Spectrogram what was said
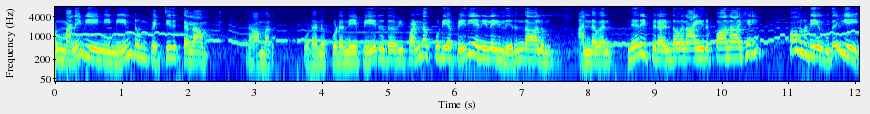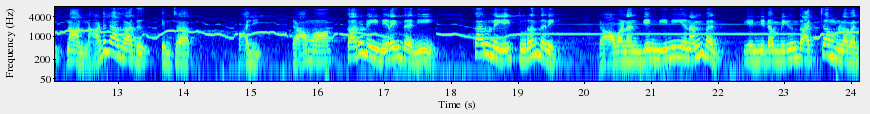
உன் மனைவியை நீ மீண்டும் பெற்றிருக்கலாம். ராமர் உடனுக்குடனே பேருதவி பண்ணக்கூடிய பெரிய நிலையில் இருந்தாலும் அன்னவன் நெறி பிறழ்ந்தவனாயிருப்பானாகில் அவனுடைய உதவியை நான் நாடலாகாது என்றார். பாலி ராமா கருணை நிறைந்த நீ கருணையை துறந்தனே. ராவணன் என் இனிய நண்பன் என்னிடம் மிகுந்த அச்சம் உள்ளவன்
